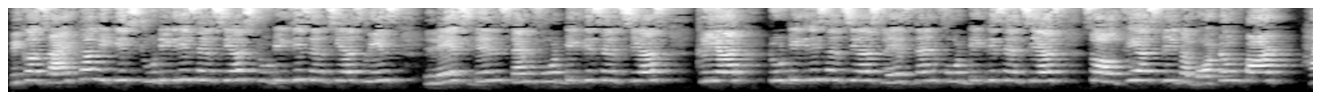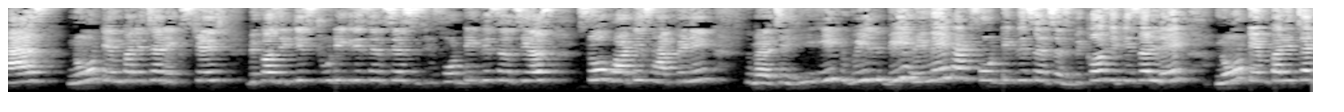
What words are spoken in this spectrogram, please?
Because right now it is 2 degrees Celsius. 2 degrees Celsius means less dense than 4 degrees Celsius. Clear? 2 degrees Celsius less than 4 degrees Celsius. So obviously the bottom part has no temperature exchange because it is 2 degrees Celsius, 4 degrees Celsius. So what is happening? it will be remain at 4 degrees Celsius because it is a lake no temperature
